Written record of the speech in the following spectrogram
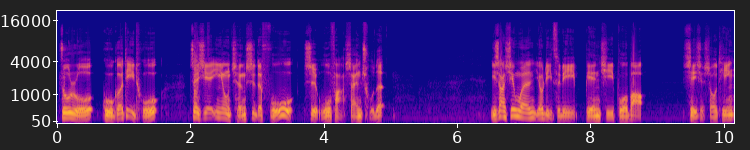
诸如谷歌地图，这些应用程式的服务是无法删除的。以上新闻由李自力编辑播报，谢谢收听。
